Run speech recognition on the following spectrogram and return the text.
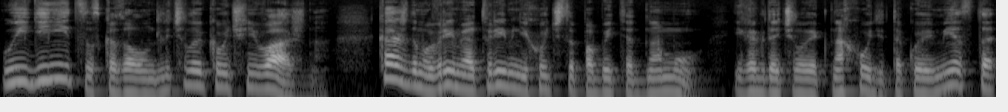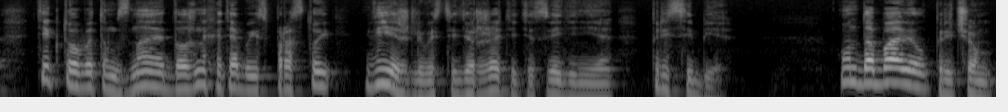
«Уединиться, — сказал он, — для человека очень важно. Каждому время от времени хочется побыть одному. И когда человек находит такое место, те, кто об этом знает, должны хотя бы из простой вежливости держать эти сведения при себе. Он добавил, причем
